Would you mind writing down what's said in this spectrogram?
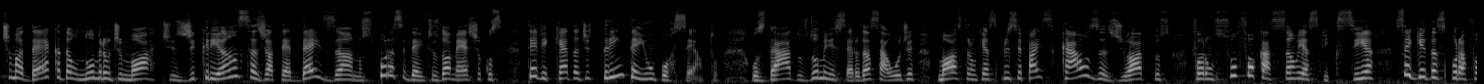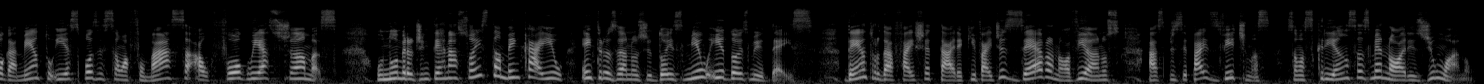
última década, o número de mortes de crianças de até 10 anos por acidentes domésticos teve queda de 31%. Os dados do Ministério da Saúde mostram que as principais causas de óbitos foram sufocação e asfixia, seguidas por afogamento e exposição à fumaça, ao fogo e às chamas. O número de internações também caiu entre os anos de 2000 e 2010. Dentro da faixa etária que vai de 0 a 9 anos, as principais vítimas são as crianças menores de um ano.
